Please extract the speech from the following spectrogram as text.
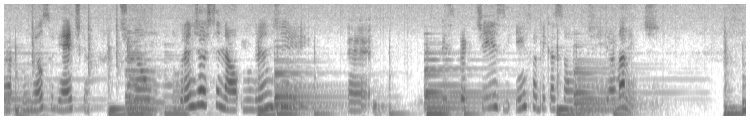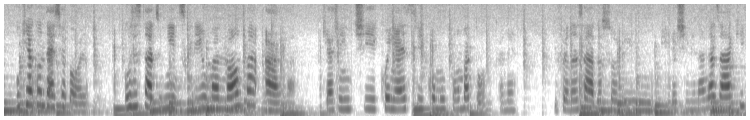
a União Soviética tinham um grande arsenal e um grande é, expertise em fabricação de armamentos. O que acontece agora? Os Estados Unidos criam uma nova arma que a gente conhece como bomba atômica, né? Que foi lançada sobre Hiroshima e Nagasaki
